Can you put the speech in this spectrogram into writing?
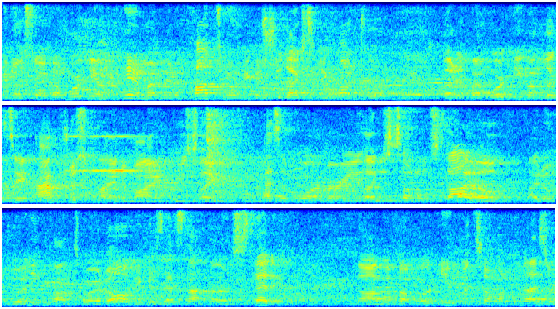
You know, so if I'm working on him, I'm gonna contour because she likes to be contoured. But if I'm working on, let's say, an actress client of mine who's like has a more very like subtle style, I don't do any contour at all because that's not her aesthetic. Um, if I'm working with someone who has a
